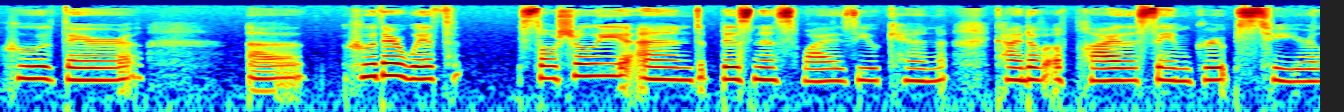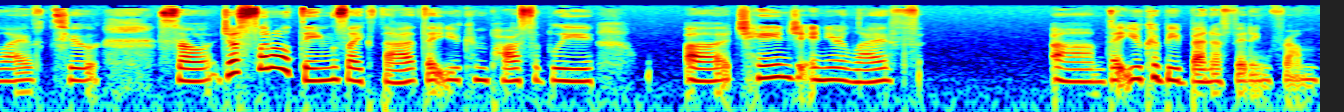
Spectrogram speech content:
who they're uh, who they're with socially and business wise you can kind of apply the same groups to your life too. So just little things like that that you can possibly uh, change in your life um, that you could be benefiting from.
